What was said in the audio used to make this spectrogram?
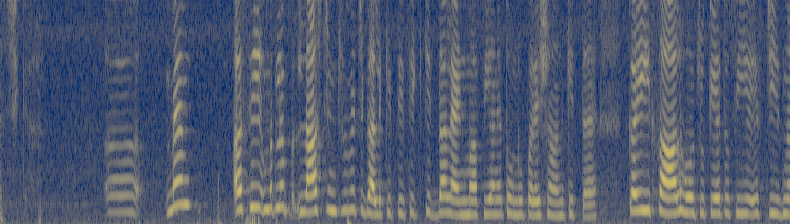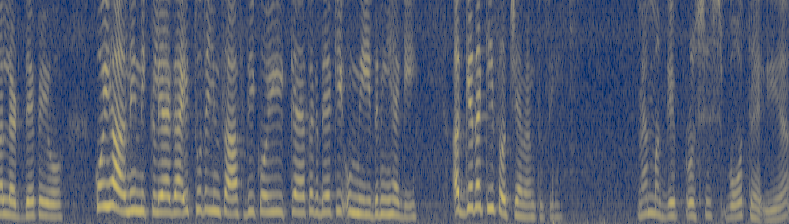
ਅੱਛਾ ਮੈਮ ਅਸੀਂ ਮਤਲਬ ਲਾਸਟ ਇੰਟਰਵਿਊ ਵਿੱਚ ਗੱਲ ਕੀਤੀ ਸੀ ਕਿੱਦਾਂ ਲੈਂਡ ਮਾਫੀਆ ਨੇ ਤੁਹਾਨੂੰ ਪਰੇਸ਼ਾਨ ਕੀਤਾ ਹੈ। ਕਈ ਸਾਲ ਹੋ ਚੁੱਕੇ ਤੁਸੀਂ ਇਸ ਚੀਜ਼ ਨਾਲ ਲੜਦੇ ਪਏ ਹੋ। ਕੋਈ ਹੱਲ ਨਹੀਂ ਨਿਕਲਿਆ ਹੈਗਾ। ਇੱਥੋਂ ਤੇ ਇਨਸਾਫ ਦੀ ਕੋਈ ਕਹਿ ਸਕਦੇ ਆ ਕਿ ਉਮੀਦ ਨਹੀਂ ਹੈਗੀ। ਅੱਗੇ ਦਾ ਕੀ ਸੋਚਿਆ ਮੈਮ ਤੁਸੀਂ? ਮੈਮ ਅੱਗੇ ਪ੍ਰੋਸੈਸ ਬਹੁਤ ਹੈਗੇ ਆ।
